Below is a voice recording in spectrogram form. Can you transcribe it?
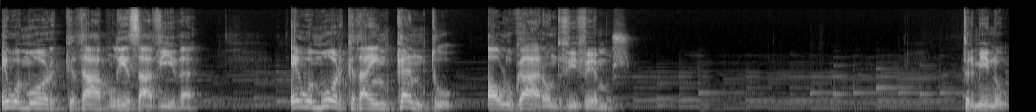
É o amor que dá beleza à vida. É o amor que dá encanto ao lugar onde vivemos. Termino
